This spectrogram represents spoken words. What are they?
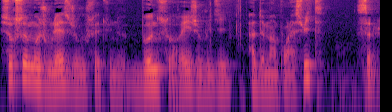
Sur ce, moi je vous laisse, je vous souhaite une bonne soirée, je vous dis à demain pour la suite. Salut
